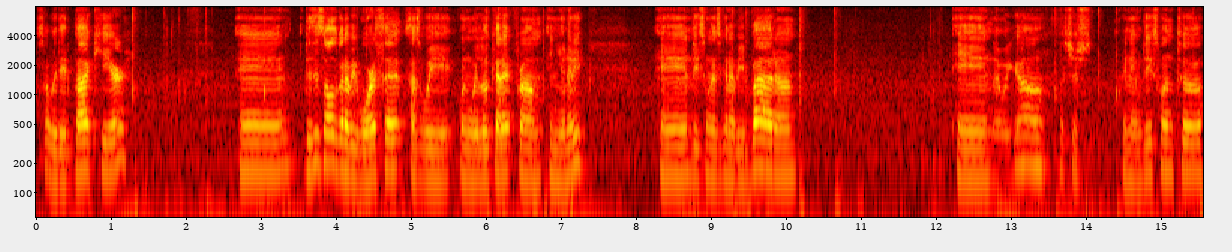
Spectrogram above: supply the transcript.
So we did back here and this is all gonna be worth it as we when we look at it from in Unity. And this one is gonna be bottom. And there we go. Let's just rename this one too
